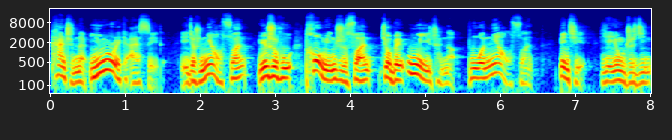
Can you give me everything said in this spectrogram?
看成了 uric acid，也就是尿酸，于是乎透明质酸就被误译成了玻尿酸。并且沿用至今。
